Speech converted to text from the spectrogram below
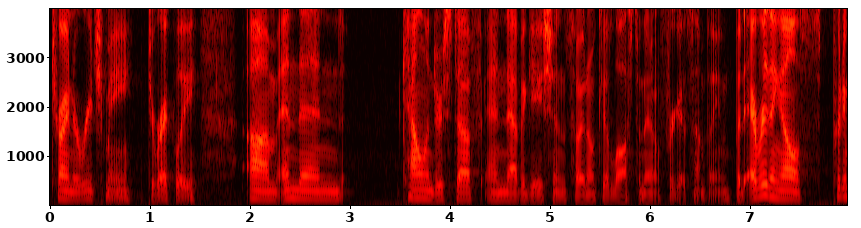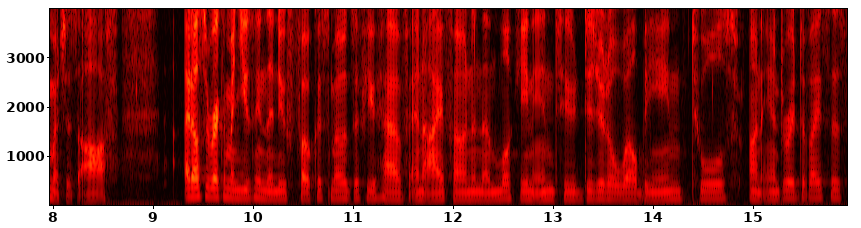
trying to reach me directly. Um, and then calendar stuff and navigation so I don't get lost and I don't forget something. But everything else pretty much is off. I'd also recommend using the new focus modes if you have an iPhone and then looking into digital well being tools on Android devices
